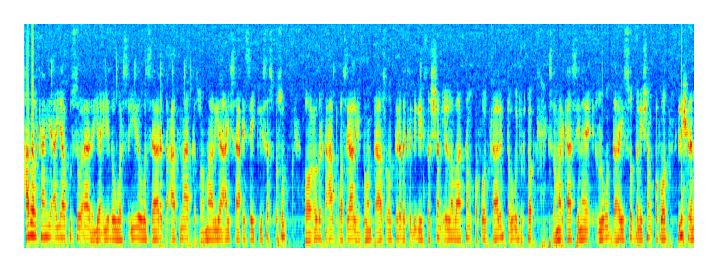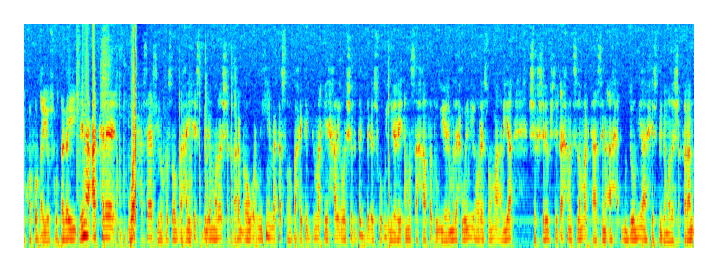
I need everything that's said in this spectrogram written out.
hadalkani ayaa ku soo aadaya iyadoo wasaaradda caafimaadka soomaaliya ay shaacisay kiisas cusub oo cudurka caabuqa sagaal iyo toban taas oo tirada ka dhigaysa shan iyo labaatan qofood kaalinta ugu jirto islamarkaasina lagu daray soddon iyo shan qofood lixdan qofood ayuu isku tagay. Dhinaca kale war xasaasi oo ka soo baxay xisbiga madasha qaran oo war muhiima ka soo baxay kadib markii xalay oo shir deg deg iskugu yeeray ama saxaafadda u yeeray madaxweynihii hore soomaaliya sheekh shariif sheekh axmed islamarkaasina ah gudoomiyaha xisbiga madasha qaran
